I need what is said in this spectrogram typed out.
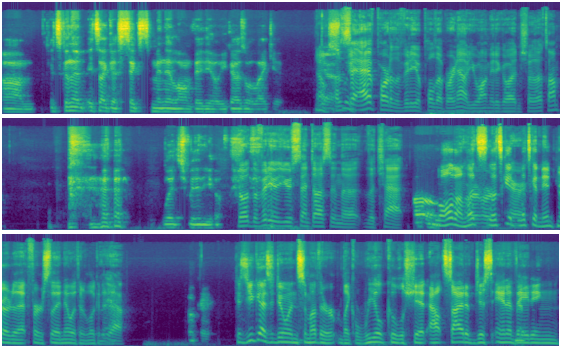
um, it's gonna it's like a six minute long video you guys will like it Oh, Yeah. I was say I have part of the video pulled up right now. Do you want me to go ahead and show that, Tom? which video The, the video you sent us in the, the chat. oh Well, hold on. Or- Let's or let's get Eric. let's get an intro to that first, so they know what they're looking at. Yeah. okay because you guys are doing some other like real cool shit outside of just innovating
